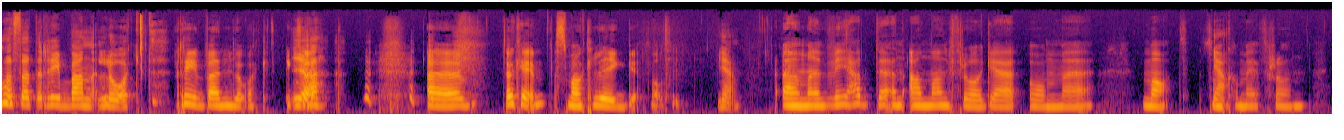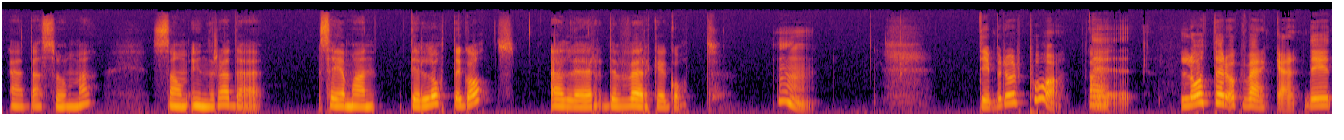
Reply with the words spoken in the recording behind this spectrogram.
har satt ribban lågt. Ribban lågt. Ja. Exakt. Um, Okej, smaklig måltid. ja. Um, vi hade en annan fråga om eh, mat som Ja. kommer från uh, Basuma som undrade, säger man det låter gott eller det verkar gott? Mm. Det beror på. Ja. Eh, låter och verkar, det är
